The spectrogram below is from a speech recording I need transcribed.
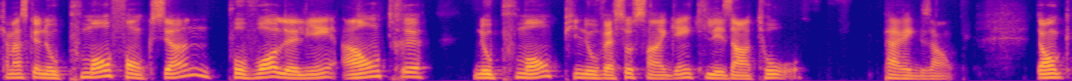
comment est-ce que nos poumons fonctionnent pour voir le lien entre nos poumons puis nos vaisseaux sanguins qui les entourent, par exemple. Donc,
